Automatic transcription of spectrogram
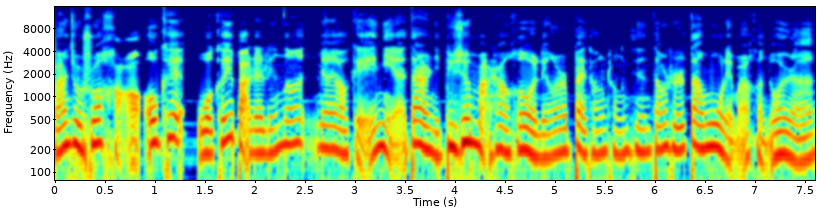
完了就说好，OK，我可以把这铃铛妙药给你，但是你必须马上和我灵儿拜堂成亲。当时弹幕里面很多人，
